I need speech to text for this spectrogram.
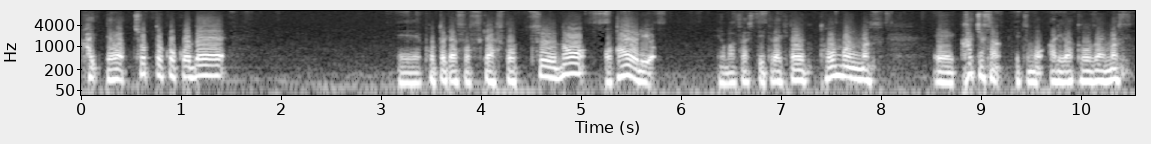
はい。では、ちょっとここで、えー、ポッドキャストスキャスト2のお便りを読まさせていただきたいと思います。えー、カチュさん、いつもありがとうございます。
